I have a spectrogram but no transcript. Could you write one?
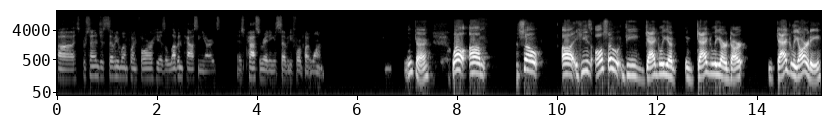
Uh, his percentage is seventy one point four. He has eleven passing yards. And his passer rating is seventy four point one. Okay. Well, um, so uh, he's also the Gaglia Gagliardart Gagliardi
